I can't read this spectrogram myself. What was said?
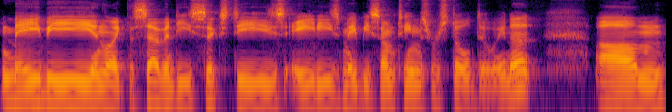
Maybe in like the 70s, 60s, 80s, maybe some teams were still doing it. Um,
